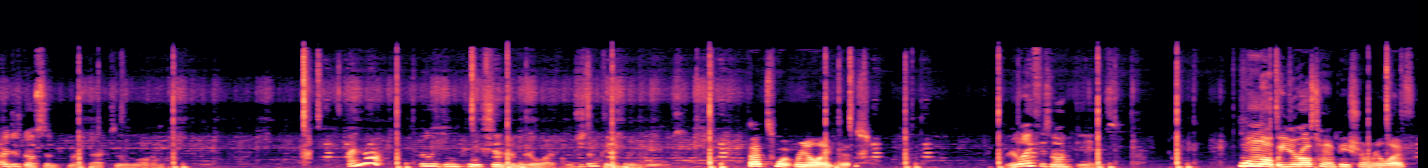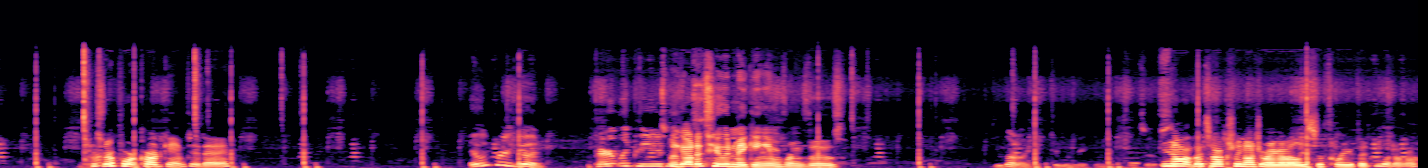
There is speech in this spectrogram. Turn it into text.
I just got sent right back to the bottom. I'm not really impatient in real life. I'm just impatient in games. That's what real life is. Real life is not games. Well, no, but you're also impatient in real life. His report card came today. It was pretty good. Apparently, P is my. He got a two in making inferences. You got like a two in making inferences. No, that's actually not true. I got at least a three, but whatever.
